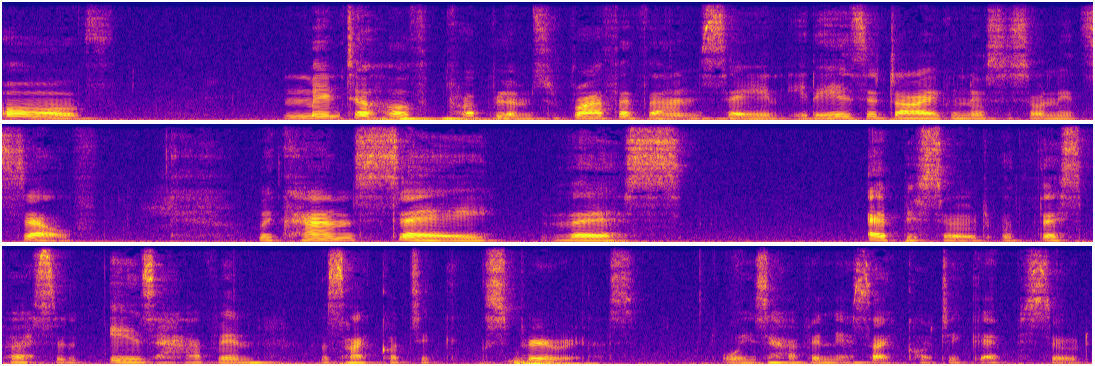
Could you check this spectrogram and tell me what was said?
of mental health problems rather than saying it is a diagnosis on itself. We can say this episode or this person is having a psychotic experience or is having a psychotic episode.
